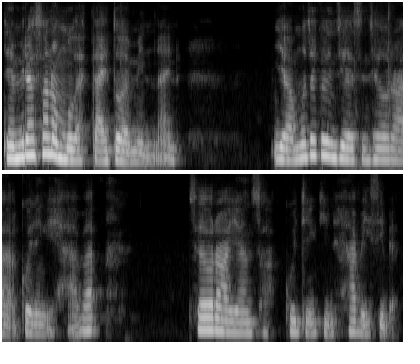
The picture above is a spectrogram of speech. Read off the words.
Te mitä sano mulle, että tämä ei toimi näin. Ja muuten sen seuraaja kuitenkin hävä, seuraajansa kuitenkin hävisivät.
